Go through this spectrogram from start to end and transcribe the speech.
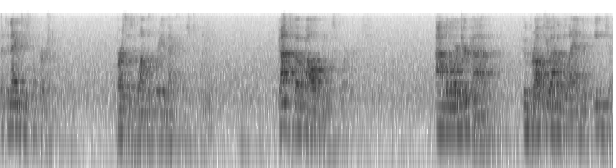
But today's just the first one verses 1 to 3 of Exodus 20. God spoke all these words I'm the Lord your God, who brought you out of the land of Egypt,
